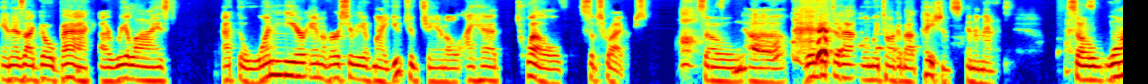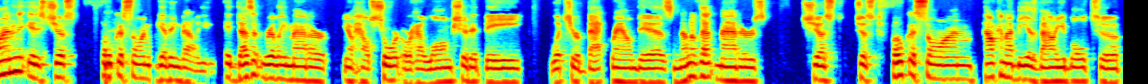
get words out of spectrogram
And as I go back, I realized at the one year anniversary of my YouTube channel, I had 12 subscribers. So no. uh, we'll get to that when we talk about patience in a minute. So, one is just focus on giving value. It doesn't really matter, you know, how short or how long should it be, what your background is. None of that matters. Just just focus on how can I be as valuable to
